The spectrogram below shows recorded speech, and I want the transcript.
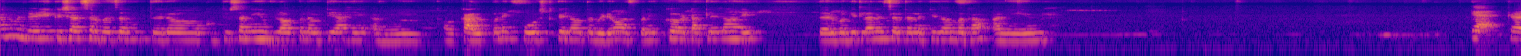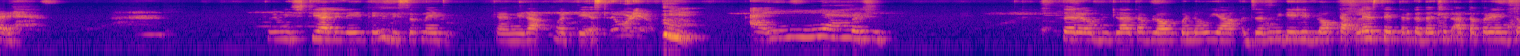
छान मंडळी कशा सर्वजण? तर खूप दिवसांनी ब्लॉग बनवती आहे आणि काल पण एक पोस्ट केला होता व्हिडिओ आज पण एक टाकलेला आहे. तर बघितला नसेल तर नक्की जाऊन बघा आणि काय? काय? तर मिष्टी आलेली आहे इथे दिसत नाही तू. कॅमेरा वरती असल्यामुळे. तर म्हटलं आता ब्लॉग बनवूया. जर मी डेली ब्लॉग टाकले असते तर कदाचित आतापर्यंत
